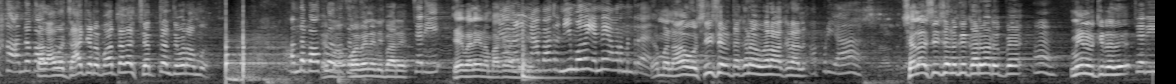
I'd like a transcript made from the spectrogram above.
ஆஹா, அந்த பாப்புலு அவன் ஜாக்கெட்டை பார்த்தாதான் செத்தன் சிவராமு. அந்த பாப்புலு ஏம்மா, உன் நீ பாரு. சரி. ஏன் வேலையை நான் என் வேலையை நான் பாக்குறேன் நீ முத என்ன வியாபாரம் பண்ற ஏம்மா நான் ஒரு சீசன் தக்கன வேலை ஆக்குறாள் அப்படியா? சில சீசனுக்கு கருவாடு வைப்பேன். மீன் விற்கிறது. சரி.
